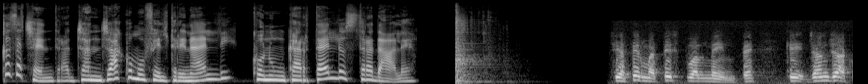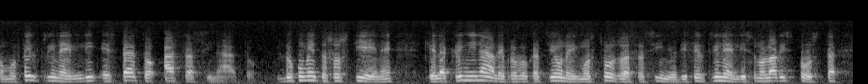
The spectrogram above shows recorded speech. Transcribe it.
Cosa c'entra Gian Giacomo Feltrinelli con un cartello stradale? Si afferma testualmente che Gian Giacomo Feltrinelli è stato assassinato. Il documento sostiene che la criminale provocazione e il mostruoso assassinio di Feltrinelli sono la risposta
